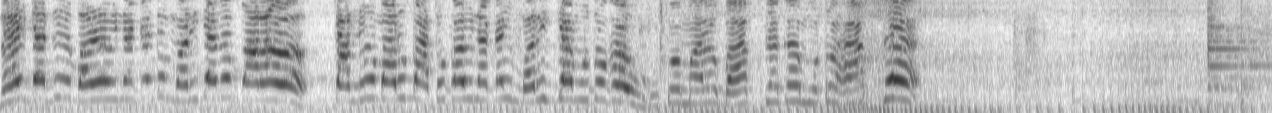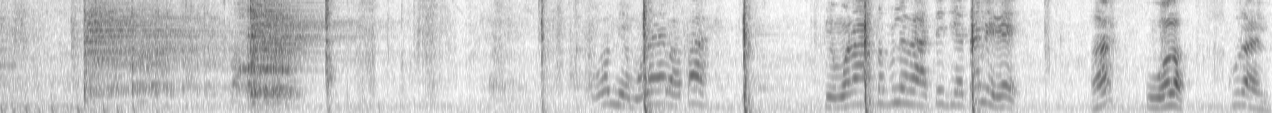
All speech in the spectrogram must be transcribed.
નહીં થતી બરાવી ના કઈ તો મરી જાતો તો પાર ચાંદીઓ મારું માથું કહ્યું ના કઈ મરી જ જા હું તો કહું. હું તો મારો બાપ છે કે મોટો હાફ છે? ઓ મેમોના બાપા. મેમોણા આપણે પેલા રાતે જતા ને રે. હા? કોણ આવ્યું?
